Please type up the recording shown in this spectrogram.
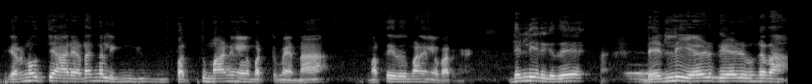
இருநூத்தி ஆறு இடங்கள் இங்கு பத்து மாநிலங்கள் மட்டுமேனா மற்ற இருபது மாநிலங்கள் பாருங்க. டெல்லி இருக்குது. டெல்லி ஏழுக்கு ஏழு இவங்க தான்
